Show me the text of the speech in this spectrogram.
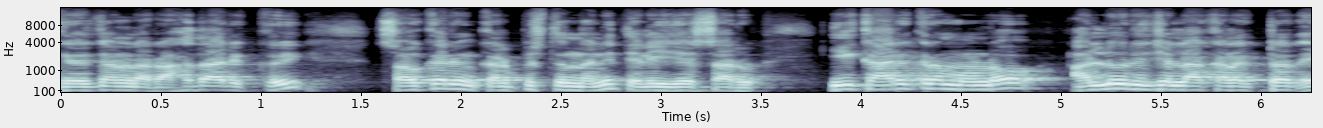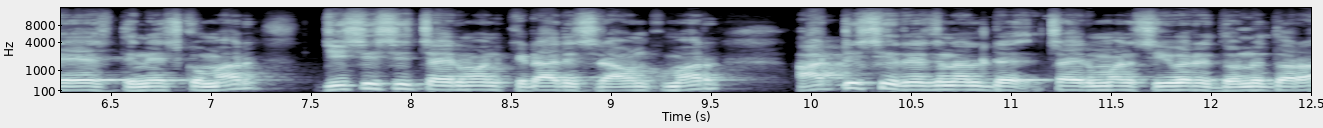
గిరిజనుల రహదారికి సౌకర్యం కల్పిస్తుందని తెలియజేశారు. ఈ కార్యక్రమంలో అల్లూరి జిల్లా collector AS Dinesh Kumar GCC chairman Kidari Sravan Kumar RTC regional chairman Sivari Donnudora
